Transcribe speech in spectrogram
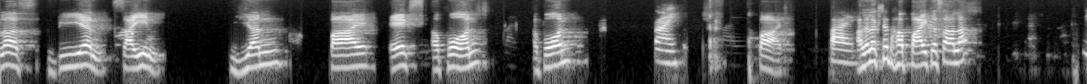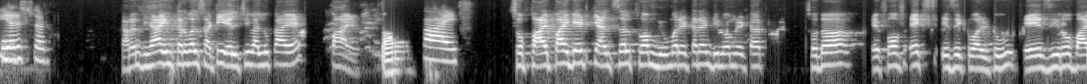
plus bn sine n pi x upon upon Pi. Pi Pi. आलं लक्षात हा पाय कसा आला Yes, sir. कारण ह्या इंटरवल साठी एल ची व्हॅल्यू काय आहे पाय Pi. So pi pi get cancelled from numerator and denominator. So the f of x is equal to a0 by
